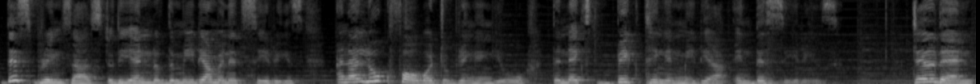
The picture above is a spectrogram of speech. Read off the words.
This brings us to the end of the Media Minutes series, and I look forward to bringing you the next big thing in media in this series. Till then,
